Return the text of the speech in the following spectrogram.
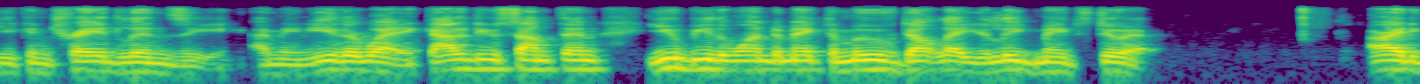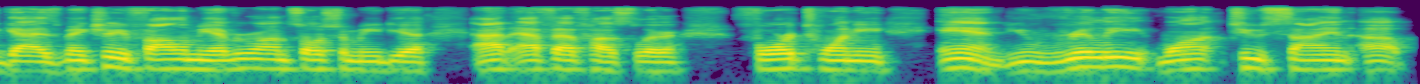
you can trade Lindsay. I mean, either way, got to do something. You be the one to make the move. Don't let your league mates do it. All righty, guys, make sure you follow me everywhere on social media at FF Hustler 420. And you really want to sign up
